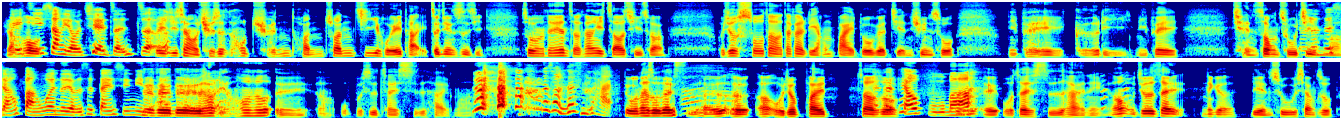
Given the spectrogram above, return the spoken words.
然后飞机上有确诊者，飞机上有确诊，然后全团专机回台这件事情。所以我那天早上一早起床，我就收到大概两百多个简讯，说你被隔离，你被。遣送出境吗？是想访问的，有的是担心你。对对对，然后 然后说，哎啊，我不是在死海吗？那时候你在死海？对，我那时候在死海，呃啊，我就拍照说漂浮吗？哎，我在死海呢，然后我就是在那个脸书上说，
